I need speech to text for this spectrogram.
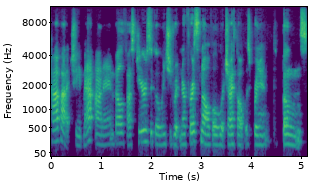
have actually met Anna in Belfast years ago when she'd written her first novel, which I thought was brilliant, Bones.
